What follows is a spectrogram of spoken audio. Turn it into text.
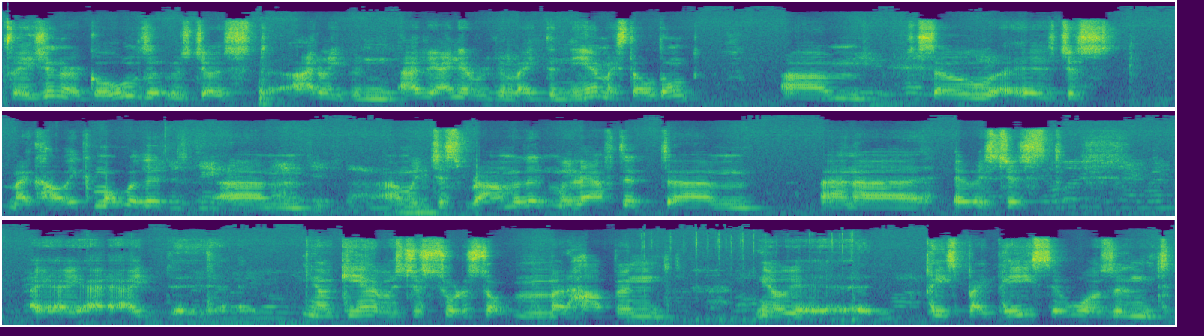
vision or goals. It was just, I don't even, I, I never even liked the name, I still don't. Um, so it's just my colleague come up with it, um, and we just ran with it and we left it, um, and uh, it was just. I, I, I, you know, again, it was just sort of something that happened, you know, piece by piece. It wasn't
